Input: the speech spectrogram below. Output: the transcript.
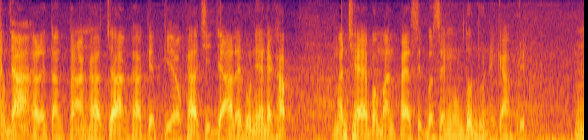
น้ำมัจ้านงอะไรต่างๆ ค่าจ้าง ค่าเก็บเกี่ยว ค่าฉีดยาอะไรพวกเนี้ยนะครับ มันแชร์ประมาณ 80%ของต้นทุนในการผลิตอื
